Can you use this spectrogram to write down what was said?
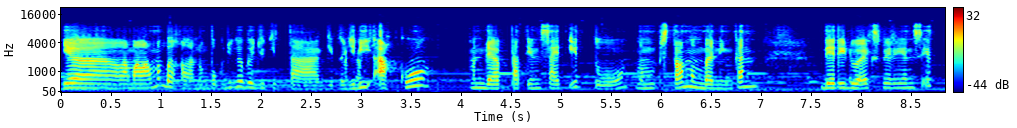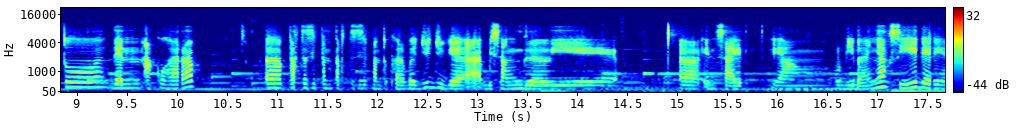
ya lama-lama bakalan numpuk juga baju kita gitu. Jadi aku mendapat insight itu mem setelah membandingkan dari dua experience itu. Dan aku harap uh, partisipan-partisipan tukar baju juga bisa nggali uh, insight yang lebih banyak sih dari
